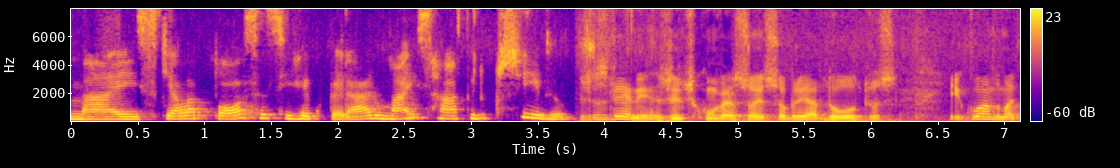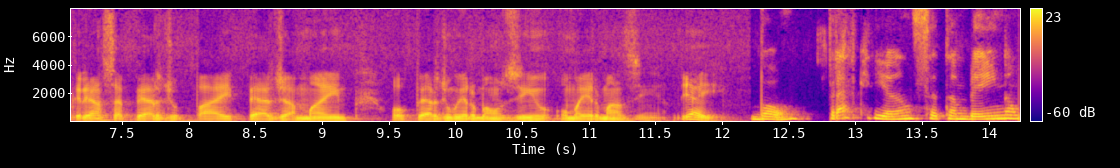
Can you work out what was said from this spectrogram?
mas que ela possa se recuperar o mais rápido possível. Gislene, a gente conversou sobre adultos. E quando uma criança perde o pai, perde a mãe, ou perde um irmãozinho, uma irmãzinha? E aí? Bom, para a criança também não,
